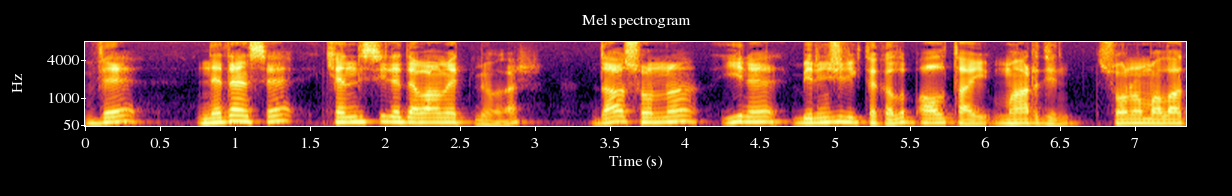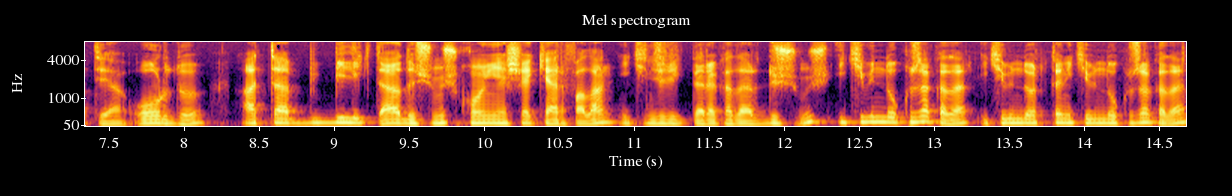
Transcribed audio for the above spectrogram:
Ve nedense kendisiyle devam etmiyorlar. Daha sonra yine birinci ligde kalıp Altay, Mardin, sonra Malatya, Ordu hatta bir, bir lig daha düşmüş Konya Şeker falan ikinci liglere kadar düşmüş. 2009'a kadar 2004'ten 2009'a kadar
